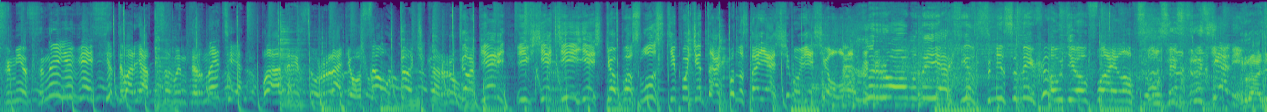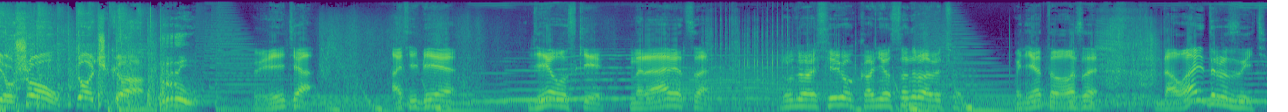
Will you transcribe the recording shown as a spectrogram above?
Смешные вещи творятся смешных аудиофайлов Слушай с друзьями. Радиошоу.ру Витя, а тебе девушки нравятся? Ну да, Серег, конечно, нравится. Мне тоже. Давай дружить.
